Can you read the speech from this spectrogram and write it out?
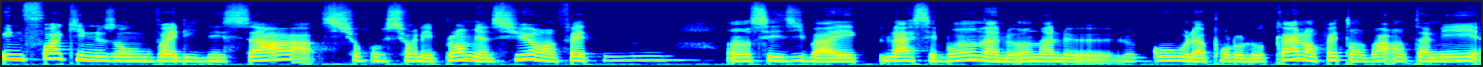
une fois qu'ils nous ont validé ça sur, sur les plans, bien sûr, en fait, nous, on s'est dit, bah, là, c'est bon, on a, le, on a le, le go là, pour le local. En fait, on va entamer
